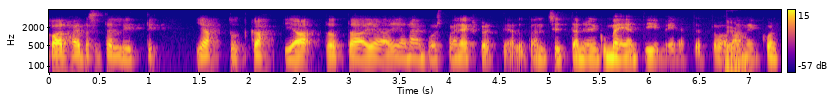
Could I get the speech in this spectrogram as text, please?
parhaita satelliitti ja tutka ja, tota, ja, ja näin poispäin eksperttejä tota, nyt sitten niin kuin meidän tiimiin, että, että, tavallaan niin kuin,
